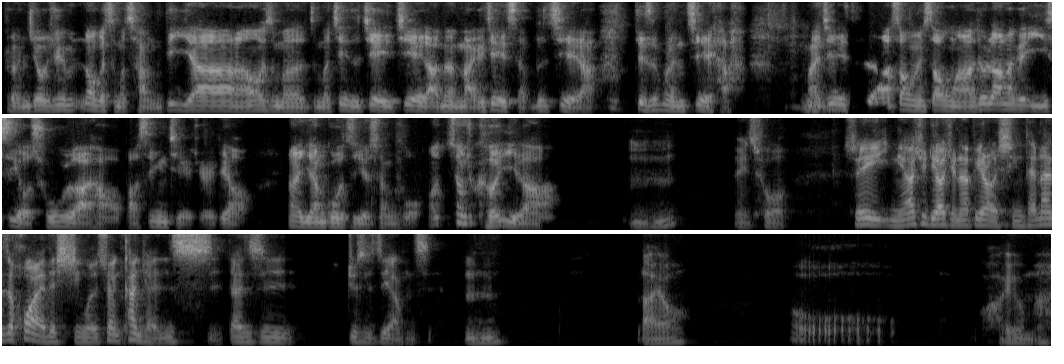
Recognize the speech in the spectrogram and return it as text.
可能就去弄个什么场地啊，然后什么什么戒指借一借啦，没有买个戒指不是借啊，戒指不能借啊。买戒指啊，送一送啊，就让那个仪式有出来，好，把事情解决掉，那一样过自己的生活，哦，这样就可以啦。嗯哼，没错。所以你要去了解那边的心态，但是后来的行为虽然看起来很死，但是就是这样子。嗯哼，来哦，哦，还有吗？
